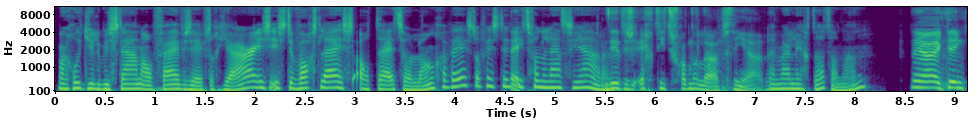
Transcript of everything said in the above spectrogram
Maar goed, jullie bestaan al 75 jaar. Is, is de wachtlijst altijd zo lang geweest of is dit iets van de laatste jaren? Dit is echt iets van de laatste jaren. En waar ligt dat dan aan? Nou ja, ik denk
